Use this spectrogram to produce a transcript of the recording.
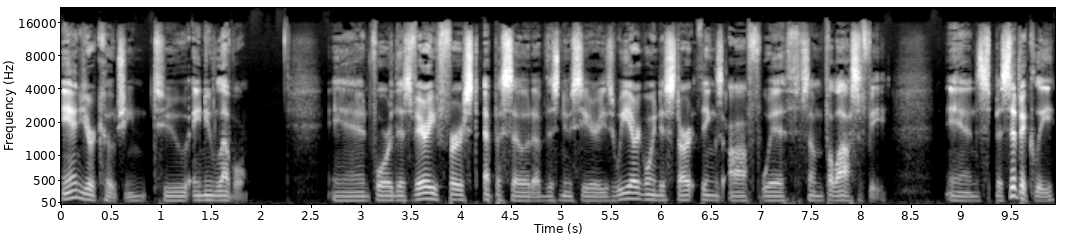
and your coaching to a new level. And for this very first episode of this new series, we are going to start things off with some philosophy. And specifically,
